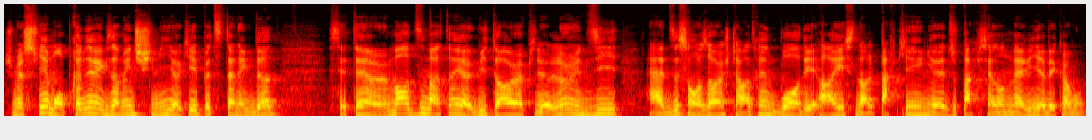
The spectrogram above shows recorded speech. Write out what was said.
Je me souviens, mon premier examen de chimie, OK, petite anecdote, c'était un mardi matin à 8 h, puis le lundi, à 10-11 heures, j'étais en train de boire des ice dans le parking euh, du parc Saint-Nom-de-Marie à Bécomo.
